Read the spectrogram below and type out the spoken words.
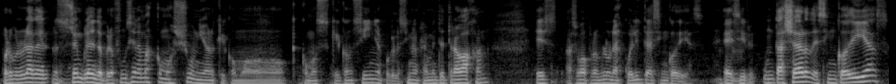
Por ejemplo, una que yo implemento, pero funciona más como junior que como, que como que con senior, porque los seniors realmente trabajan. Es, hacemos por ejemplo una escuelita de cinco días. Es decir, un taller de cinco días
